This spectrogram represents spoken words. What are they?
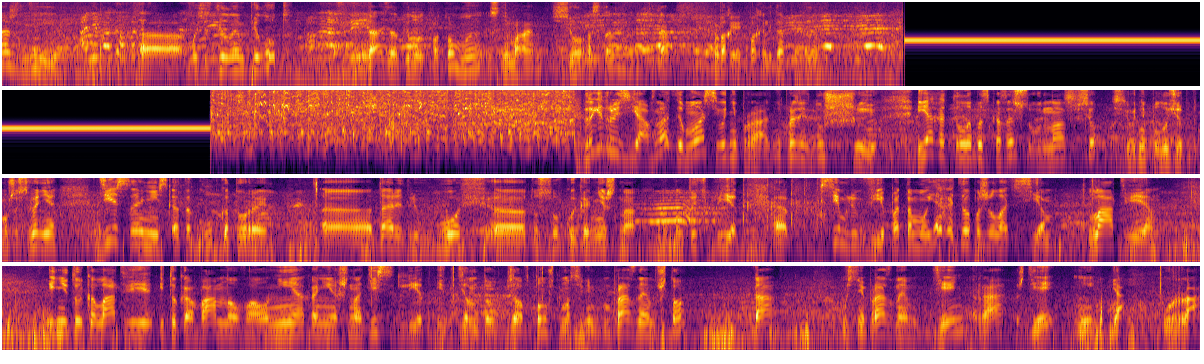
подожди. Э, мы сейчас сделаем пилот. Да, сделаем пилот. Потом мы снимаем все остальное. Да? Окей. Поехали, да? Поехали. Дорогие друзья, вы знаете, у нас сегодня праздник, праздник души. И я хотела бы сказать, что у нас все сегодня получилось, потому что сегодня Диссонис – это клуб, который э, дарит любовь, э, тусовку и, конечно, одну тысячу привет э, всем любви. Поэтому я хотела пожелать всем Латвии, и не только Латвии, и только вам на волне, конечно, 10 лет. И дело, дело в том, что мы сегодня празднуем что? Да, мы сегодня празднуем день рождения. Hurra!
